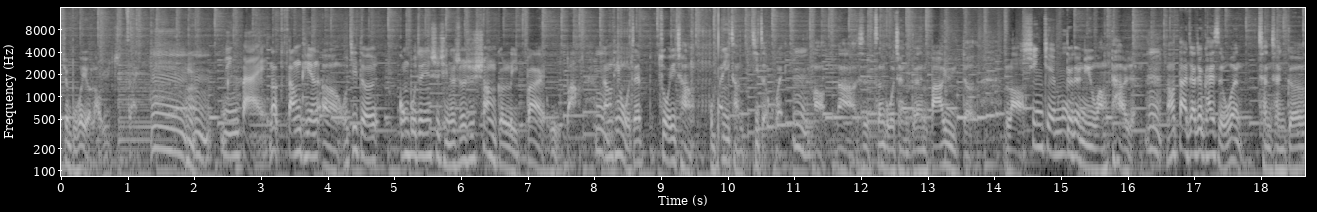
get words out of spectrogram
就不会有牢狱之灾。嗯嗯，明白。那当天呃，我记得公布这件事情的时候是上个礼拜五吧。嗯、当天我在做一场，我办一场记者会。嗯，好，那是曾国成跟巴育的老新节目。对对，女王大人。嗯，然后大家就开始问晨晨哥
